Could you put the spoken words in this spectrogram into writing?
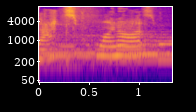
That's why not.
